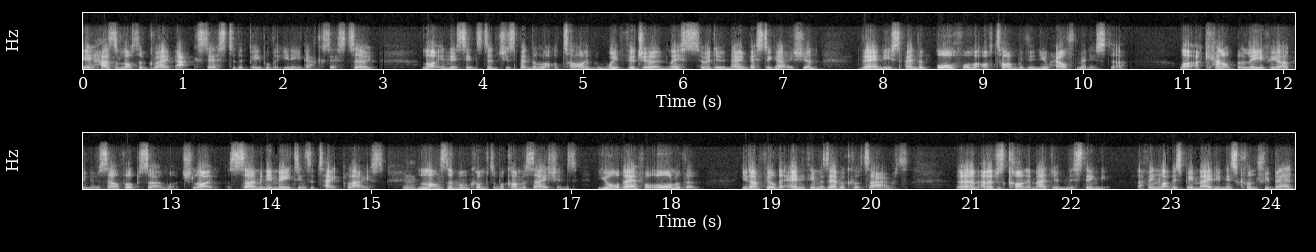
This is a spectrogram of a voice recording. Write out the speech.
It has a lot of great access to the people that you need access to. Like in this instance, you spend a lot of time with the journalists who are doing their investigation. Then you spend an awful lot of time with the new health minister. Like I cannot believe he opened himself up so much. Like so many meetings that take place, mm-hmm. lots of uncomfortable conversations. You're there for all of them. You don't feel that anything was ever cut out. Um, and I just can't imagine this thing, a thing like this being made in this country, Ben.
